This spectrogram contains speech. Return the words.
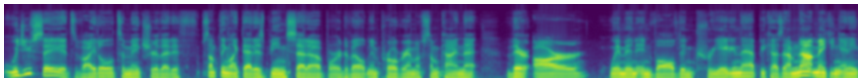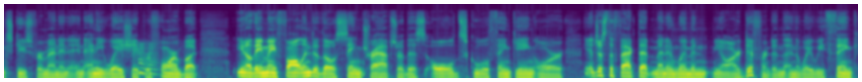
Would you say it's vital to make sure that if something like that is being set up or a development program of some kind that there are women involved in creating that because I'm not making any excuse for men in, in any way, shape, mm-hmm. or form, but you know they may fall into those same traps or this old school thinking or you know, just the fact that men and women you know are different in, in, the way we think.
